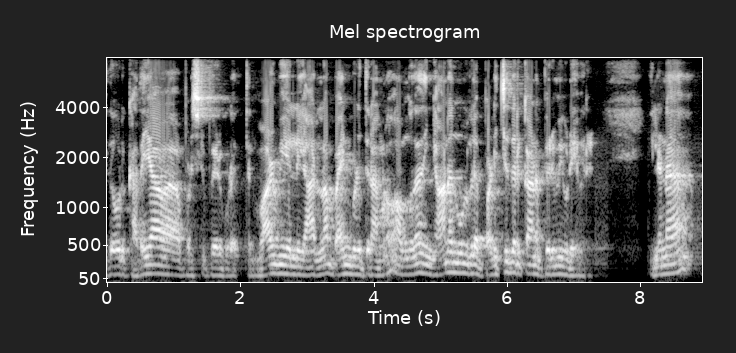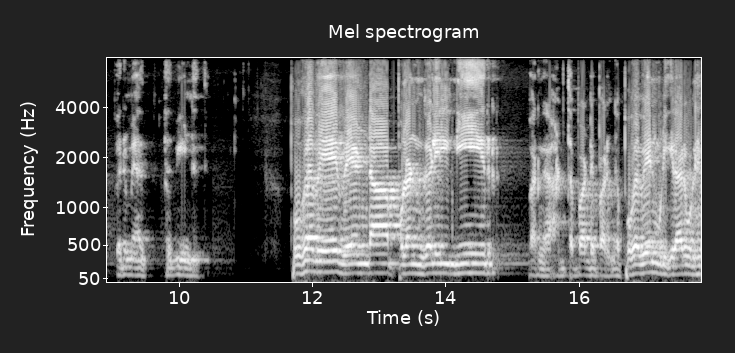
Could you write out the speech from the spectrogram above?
ஏதோ ஒரு கதையாக படிச்சுட்டு போயிடக்கூடாது. தன் வாழ்வியலில் யாரெல்லாம் பயன்படுத்துகிறாங்களோ அவங்க தான் ஞான நூல்களை படித்ததற்கான பெருமை உடையவர் இல்லைன்னா பெருமை அது அது வீணது. புகவே வேண்டா புலன்களில் நீர். பாருங்க அடுத்த பாட்டை பாருங்க. புகவேன்னு முடிக்கிறாரு உடனே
